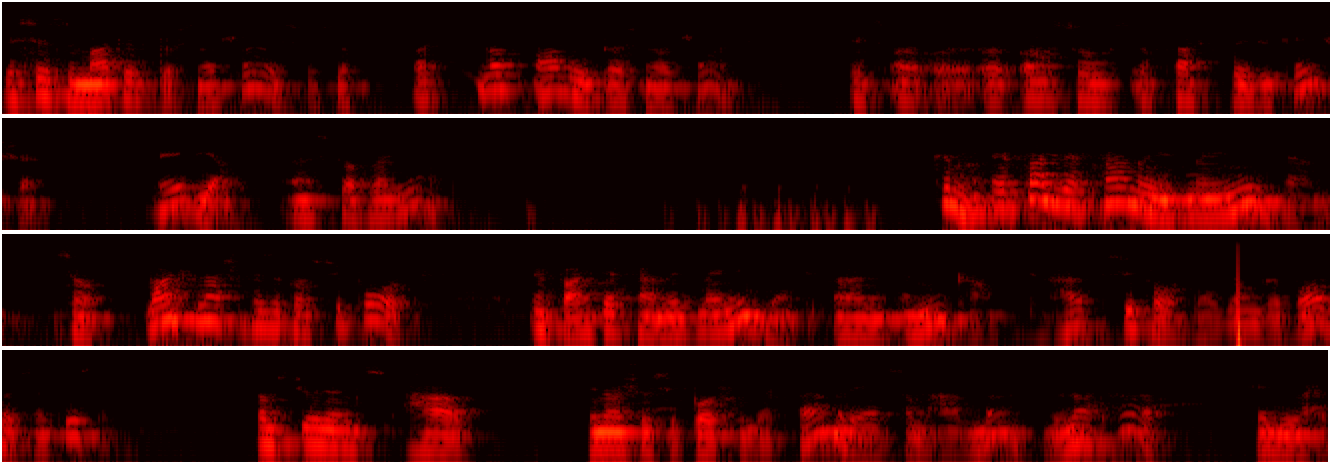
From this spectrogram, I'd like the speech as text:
This is a matter of personal choice. But not only personal choice, it's also a fact of education, media, and stuff like that. In fact, their families may need them. So, one financial physical support. In fact, their families may need them to earn an income to help support their younger brothers and sisters. Some students have financial support from their family and some have not, do not have. كان لي واحد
